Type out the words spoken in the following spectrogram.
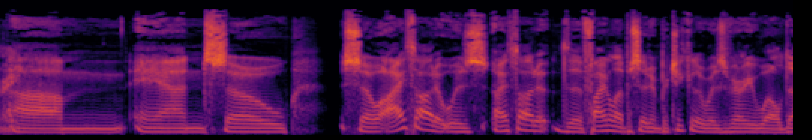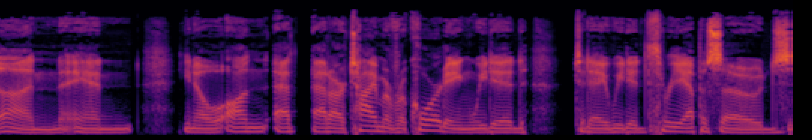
Right. Um, and so so I thought it was I thought it, the final episode in particular was very well done and you know on at at our time of recording we did today we did three episodes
